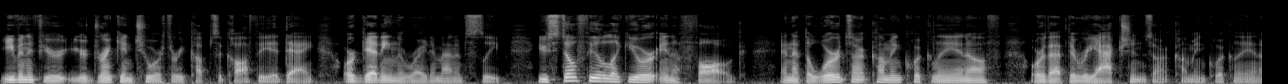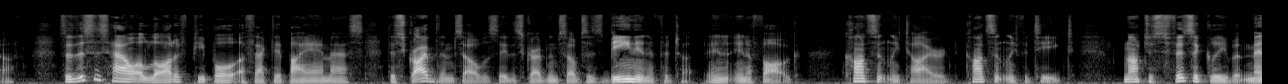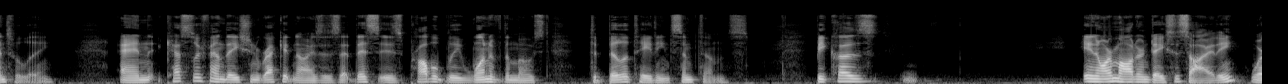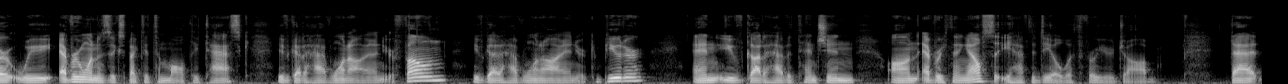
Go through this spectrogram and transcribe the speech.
even if you're you're drinking two or three cups of coffee a day or getting the right amount of sleep, you still feel like you're in a fog and that the words aren't coming quickly enough or that the reactions aren't coming quickly enough. So this is how a lot of people affected by MS describe themselves. They describe themselves as being in a in, in a fog, constantly tired, constantly fatigued, not just physically but mentally. And Kessler Foundation recognizes that this is probably one of the most debilitating symptoms because in our modern day society where we everyone is expected to multitask you've got to have one eye on your phone you've got to have one eye on your computer and you've got to have attention on everything else that you have to deal with for your job. That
